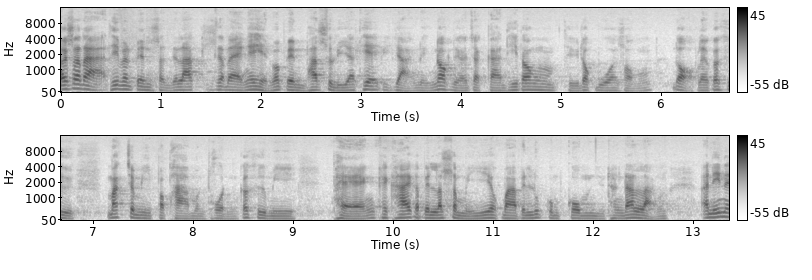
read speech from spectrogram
ลักษณะที่มันเป็นสัญลักษณ์แสดงให้เห็นว่าเป็นพัสสุริยเทพอีกอย่างหนึ่ง นอกเหนือจากการที่ต้องถือดอกบัวสองดอกแล้วก็คือ มักจะมีประพามณฑลก็คือมีแผงคล้ายๆ กับเป็นรัศมีออกมาเป็นรูปกลมๆ อยู่ทางด้านหลัง อันนี้ใน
